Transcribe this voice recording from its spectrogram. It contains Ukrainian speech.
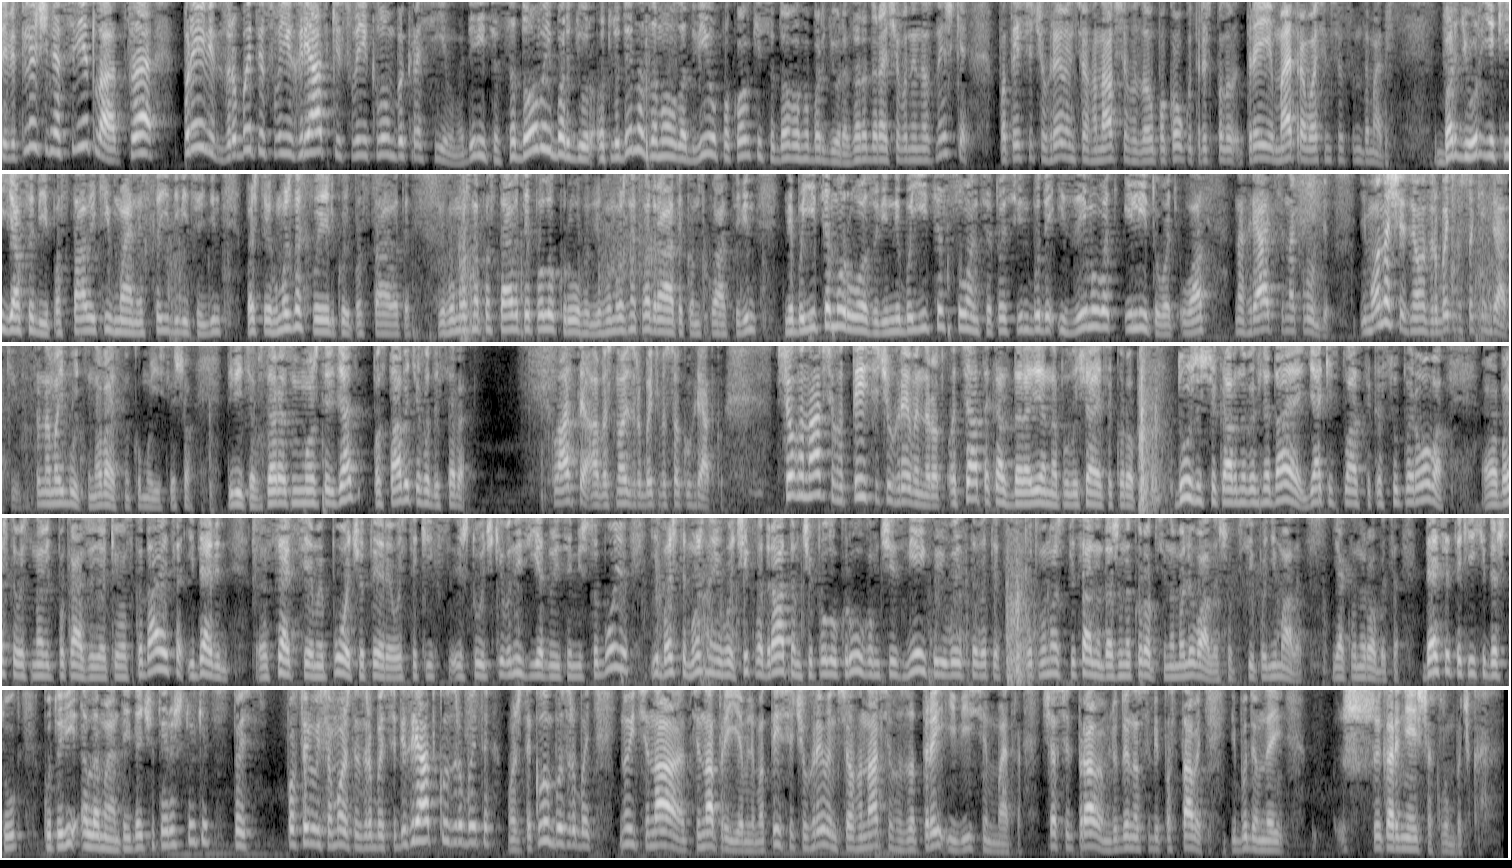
Відключення світла це привід зробити свої грядки, свої клумби красивими. Дивіться, садовий бордюр. От людина замовила дві упаковки садового бордюра. Зараз, до речі, вони на знижки по тисячу гривень цього навсього за упаковку 3 метра 80 сантиметрів. Бордюр, який я собі поставив, який в мене стоїть. Дивіться, він бачите, його можна хвилькою поставити, його можна поставити полукругом, його можна квадратиком скласти. Він не боїться морозу, він не боїться сонця. Тобто він буде і зимувати, і літувати у вас на грядці на клумбі. І можна ще з нього зробити високі грядки. Це на майбутнє, на весну, кому, якщо що. Дивіться, зараз ви можете взяти, поставити його до себе, скласти, а весною зробити високу грядку. Всього-навсього тисячу гривень народ. Оця така здоровенна, виходить, коробка. Дуже шикарно виглядає. Якість пластика суперова. Е, Бачите, ось навіть показую, як його складається. Іде він е, секціями по 4 ось таких штучки. Вони з'єднуються між собою. І бачите, можна його чи квадратом, чи полукругом, чи змійкою виставити. От воно спеціально навіть на коробці намалювали, щоб всі понімали, як воно робиться. 10 таких іде штук, кутові елементи йде 4 штуки. Тобто Повторюся, можете зробити собі грядку зробити, можете клумбу зробити. Ну і ціна, ціна приємлема. Тисячу гривень всього-навсього за 3,8 метра. Зараз відправимо, людина собі поставить і буде в неї шикарніша клумбочка.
